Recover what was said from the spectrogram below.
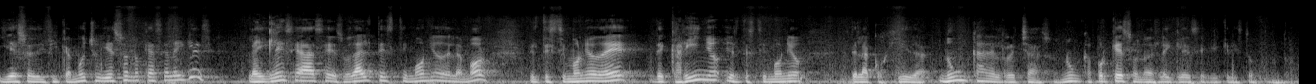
y eso edifica mucho y eso es lo que hace la iglesia. La iglesia hace eso, da el testimonio del amor, el testimonio de, de cariño y el testimonio de la acogida, nunca del rechazo, nunca, porque eso no es la iglesia que Cristo fundó.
